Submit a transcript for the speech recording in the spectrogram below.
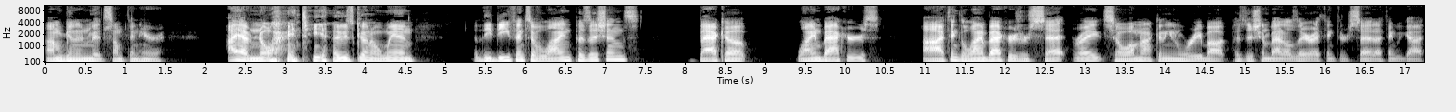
I'm going to admit something here. I have no idea who's going to win the defensive line positions, backup linebackers. Uh, I think the linebackers are set, right? So I'm not going to even worry about position battles there. I think they're set. I think we got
